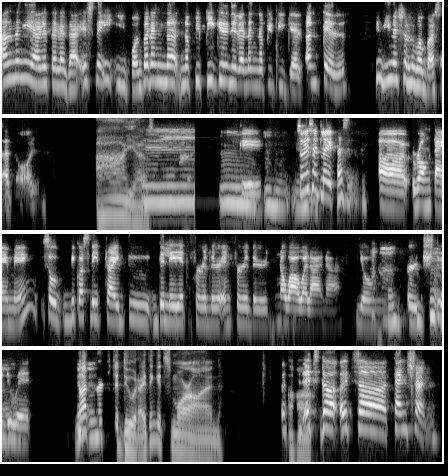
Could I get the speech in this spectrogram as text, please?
ang nangyayari talaga is naiipon, parang na, napipigil nila ng napipigil until hindi na siya lumabas at all. ah, yes. Mm, Mm, Okay. mhm, So is it like That's- uh wrong timing? So because they tried to delay it further and further, nawawala na yung Mm-mm. urge to do it. Not Mm-mm. urge to do it. I think it's more on, Uh-huh. it's the it's a tension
